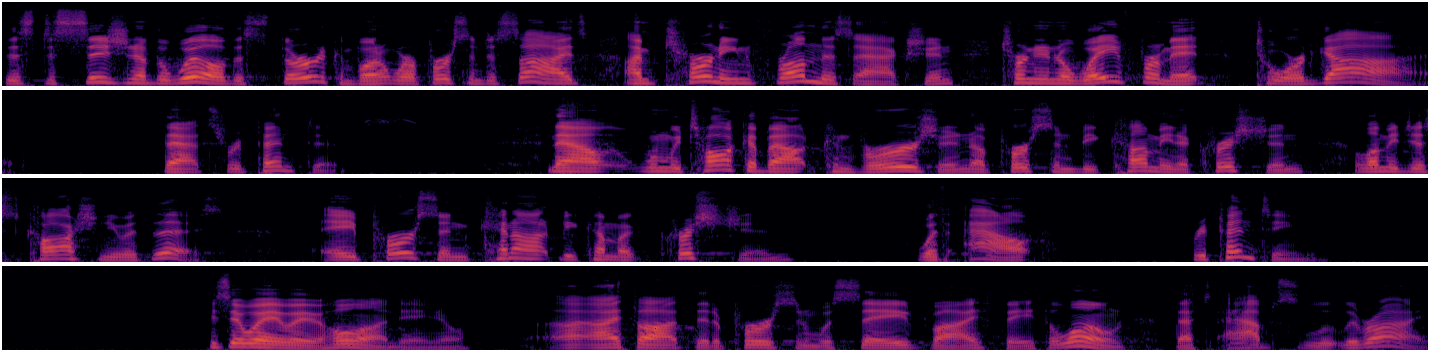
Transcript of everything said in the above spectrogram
this decision of the will, this third component where a person decides, I'm turning from this action, turning away from it toward God. That's repentance. Now, when we talk about conversion, a person becoming a Christian, let me just caution you with this. A person cannot become a Christian without repenting. You say, wait, wait, hold on, Daniel. I, I thought that a person was saved by faith alone. That's absolutely right.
